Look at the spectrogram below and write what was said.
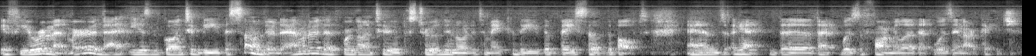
If you remember, that is going to be the cylinder diameter that we're going to extrude in order to make the, the base of the bolt. And again, the, that was the formula that was in our page.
